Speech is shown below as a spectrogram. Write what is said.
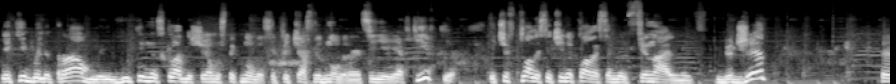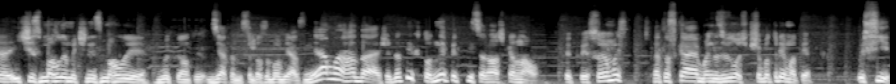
які були трабли, з якими складнощами ми стикнулися під час відновлення цієї автівки, і чи вклалися, чи не вклалися ми в фінальний бюджет, і чи змогли ми, чи не змогли виконати взяти до себе зобов'язання. Я нагадаю, що для тих, хто не підписаний на наш канал, підписуємось, натискаємо на дзвіночок, щоб отримати усі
